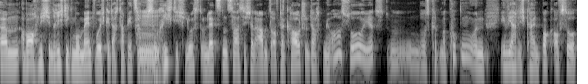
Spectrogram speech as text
ähm, aber auch nicht den richtigen Moment, wo ich gedacht habe, jetzt habe ich so mhm. richtig Lust. Und letztens saß ich dann abends auf der Couch und dachte mir, oh so, jetzt, hm, was könnte man gucken? Und irgendwie hatte ich keinen Bock auf so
